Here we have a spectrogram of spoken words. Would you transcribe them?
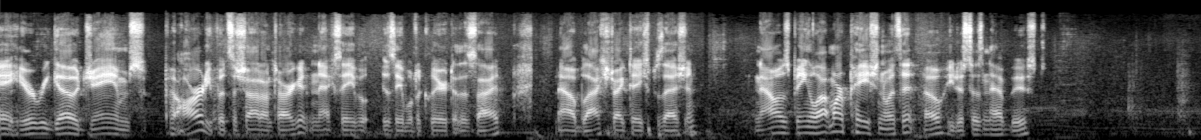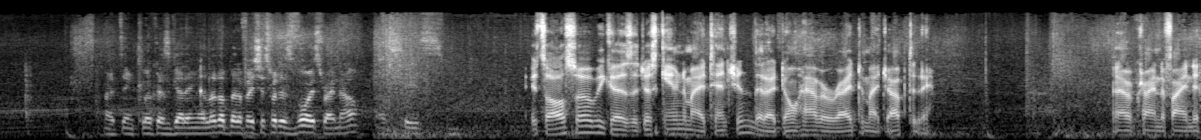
Okay, here we go. James already puts a shot on target. Nex able, is able to clear it to the side. Now Black Strike takes possession. Now is being a lot more patient with it. Oh, he just doesn't have boost. I think Luca's getting a little bit of issues with his voice right now. It's also because it just came to my attention that I don't have a ride to my job today. And I'm trying to find it.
